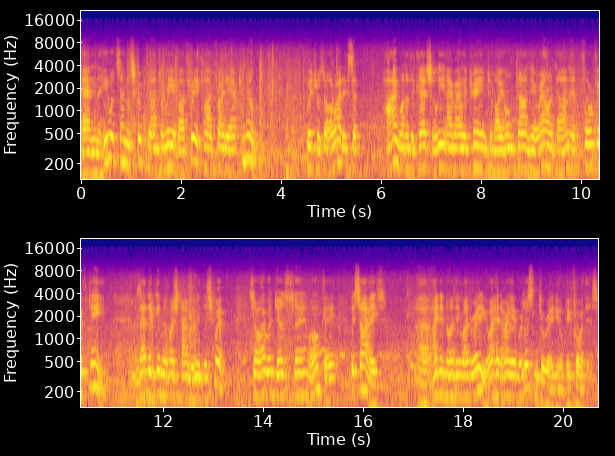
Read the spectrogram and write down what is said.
And he would send the script down to me about 3 o'clock Friday afternoon, which was all right, except I wanted to catch the Lehigh Valley train to my hometown near Allentown at 4.15. And that didn't give me much time to read the script. So I would just say, well, okay. Besides, uh, I didn't know anything about radio. I had hardly ever listened to radio before this.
